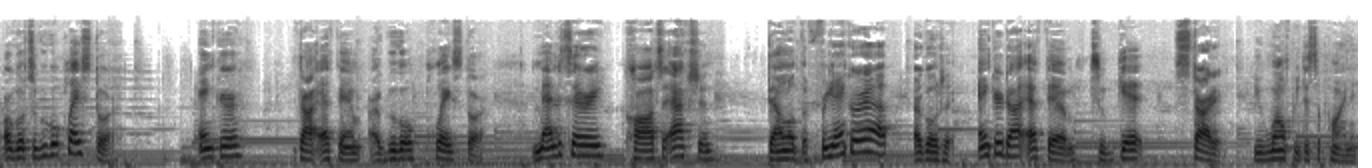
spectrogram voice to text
or go to Google Play Store. Anchor anchor.fm or Google Play Store. Mandatory call to action. Download the free Anchor app or go to anchor.fm to get started. You won't be disappointed.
